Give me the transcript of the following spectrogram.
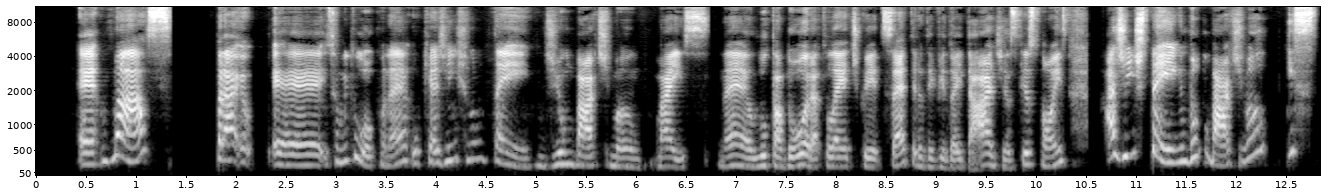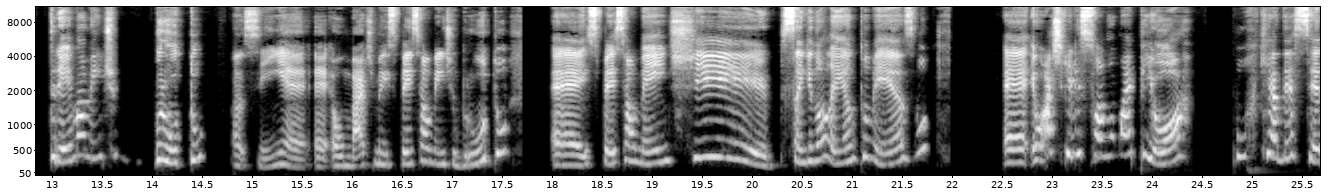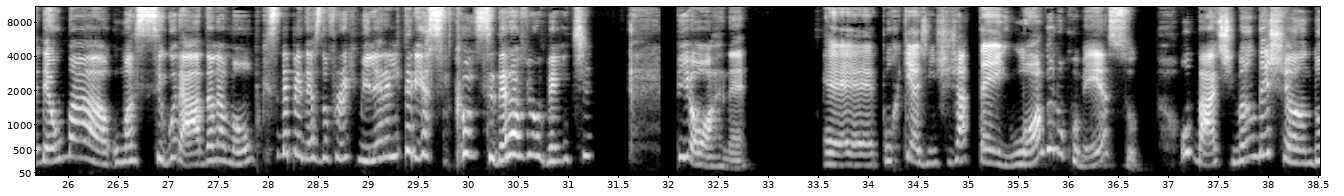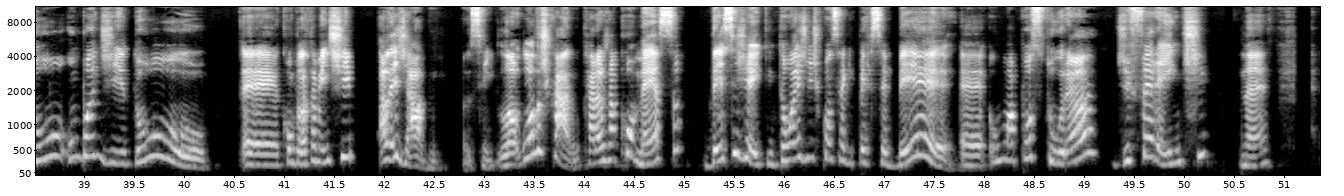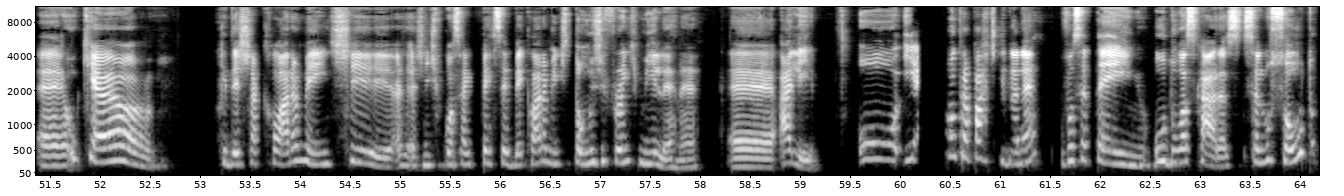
É, mas Pra, é, isso é muito louco, né? O que a gente não tem de um Batman mais né, lutador, atlético e etc., devido à idade, às questões, a gente tem de um Batman extremamente bruto, assim, é, é, é um Batman especialmente bruto, é, especialmente sanguinolento mesmo. É, eu acho que ele só não é pior porque a DC deu uma, uma segurada na mão, porque se dependesse do Frank Miller, ele teria sido consideravelmente pior, né? É, porque a gente já tem, logo no começo, o Batman deixando um bandido é, completamente aleijado. Assim, logo, logo de cara, o cara já começa desse jeito. Então a gente consegue perceber é, uma postura diferente, né? É, o que é que deixa claramente. A, a, gente consegue perceber claramente tons de Frank Miller, né? É, ali. O, e contrapartida, né? você tem o Duas Caras sendo solto,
